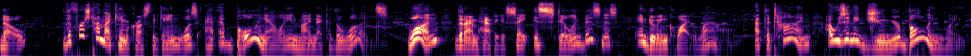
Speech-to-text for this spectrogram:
No, the first time I came across the game was at a bowling alley in my neck of the woods. One that I'm happy to say is still in business and doing quite well. At the time, I was in a junior bowling league.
